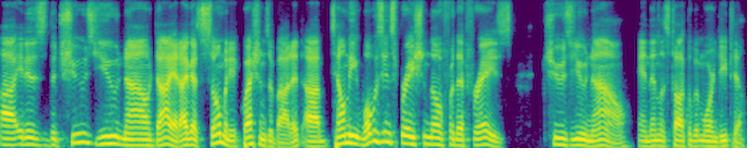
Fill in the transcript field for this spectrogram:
Uh, it is the Choose You Now Diet. I've got so many questions about it. Um, tell me, what was the inspiration, though, for the phrase choose you now and then let's talk a little bit more in detail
